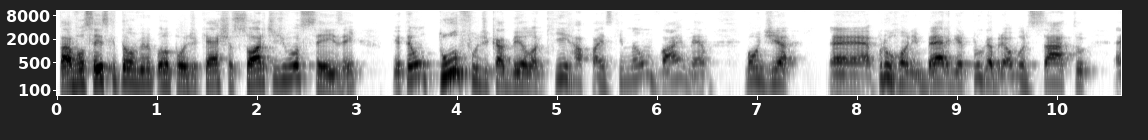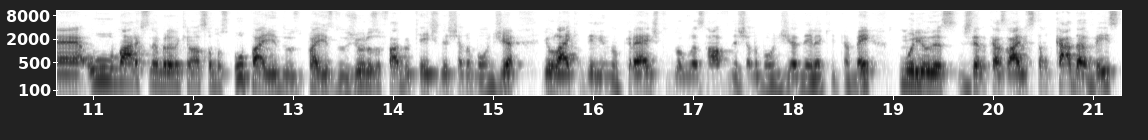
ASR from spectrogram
Para vocês que estão ouvindo pelo podcast, sorte de vocês, hein? Porque tem um tufo de cabelo aqui, rapaz, que não vai mesmo. Bom dia é, para o Rony Berger, para o Gabriel Borsato, é, o Marcos, lembrando que nós somos o país dos, país dos juros, o Fábio Kate deixando bom dia e o like dele no crédito, Douglas Ralph deixando bom dia dele aqui também, Murilo dizendo que as lives estão cada vez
